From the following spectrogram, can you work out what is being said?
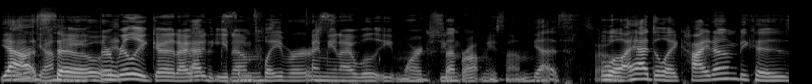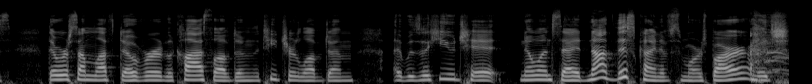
yeah, They're so they're really good. I would eat them. flavors. I mean, I will eat more because you brought me some. Yes. So. Well, I had to like hide them because there were some left over. The class loved them. The teacher loved them. It was a huge hit. No one said, not this kind of s'mores bar, which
